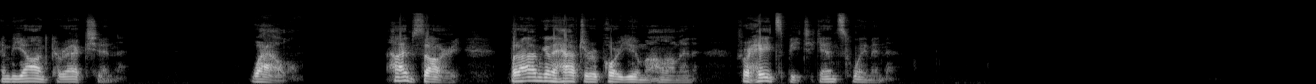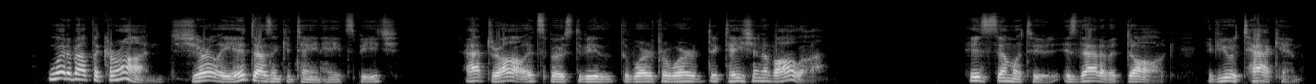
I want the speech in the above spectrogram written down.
and beyond correction. Wow. I'm sorry, but I'm going to have to report you, Muhammad, for hate speech against women. What about the Quran? Surely it doesn't contain hate speech. After all, it's supposed to be the word-for-word -word dictation of Allah. His similitude is that of a dog. If you attack him,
